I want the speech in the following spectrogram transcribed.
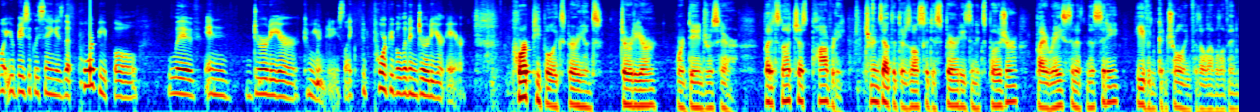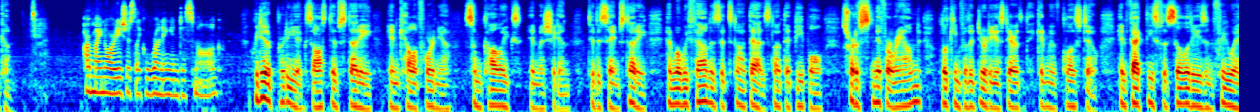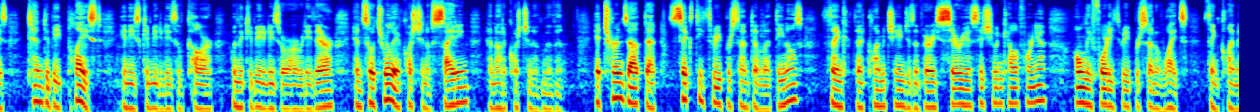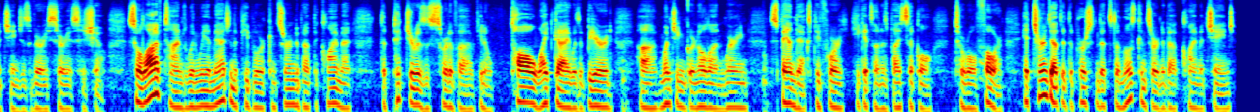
What you're basically saying is that poor people live in dirtier communities, like poor people live in dirtier air. Poor people experience dirtier, more dangerous air. But it's not just poverty. It turns out that there's also disparities in exposure by race and ethnicity, even controlling for the level of income. Are minorities just like running into smog? We did a pretty exhaustive study in California. Some colleagues in Michigan did the same study. And what we found is it's not that. It's not that people sort of sniff around looking for the dirtiest air that they can move close to. In fact, these facilities and freeways tend to be placed in these communities of color when the communities are already there. And so it's really a question of siting and not a question of moving. It turns out that 63% of Latinos think that climate change is a very serious issue in California. Only 43% of whites think climate change is a very serious issue. So a lot of times when we imagine the people who are concerned about the climate, the picture is sort of a, you know, tall white guy with a beard uh, munching granola and wearing spandex before he gets on his bicycle to roll forward. It turns out that the person that's the most concerned about climate change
